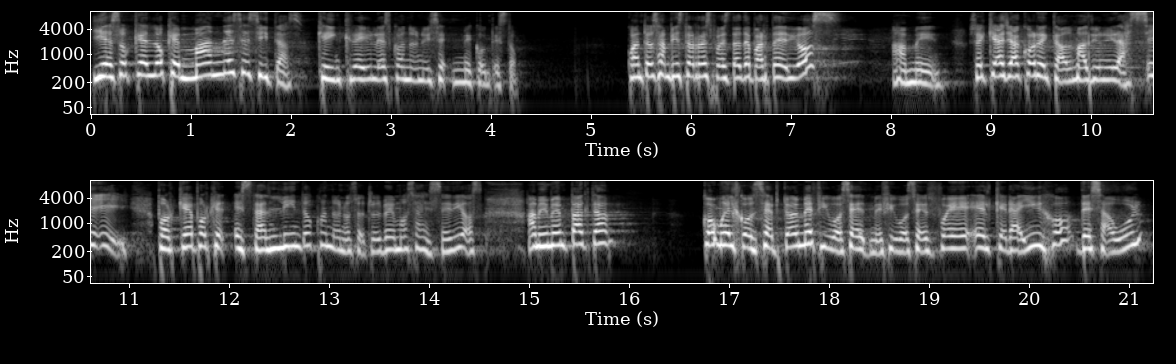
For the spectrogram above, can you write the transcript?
Y eso que es lo que más necesitas. Qué increíble es cuando uno dice, me contestó. ¿Cuántos han visto respuestas de parte de Dios? Amén. Sé que haya conectado más de uno sí. ¿Por qué? Porque es tan lindo cuando nosotros vemos a ese Dios. A mí me impacta como el concepto de Mefiboset. Mefiboset fue el que era hijo de Saúl.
